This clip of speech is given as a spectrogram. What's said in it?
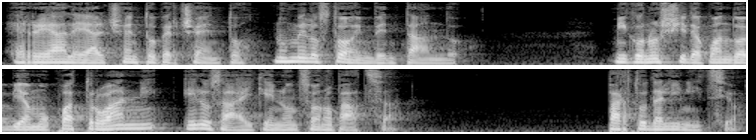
È reale al cento per cento, non me lo sto inventando. Mi conosci da quando abbiamo quattro anni e lo sai che non sono pazza. Parto dall'inizio.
